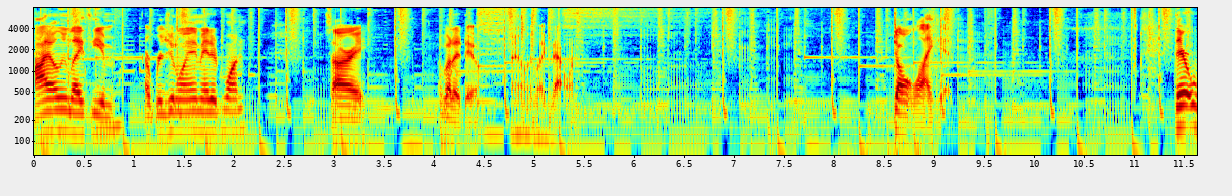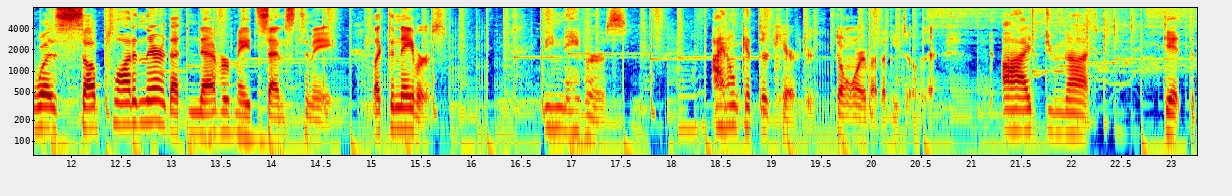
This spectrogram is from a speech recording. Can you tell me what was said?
I only like the original animated one. Sorry, but I do. I only like that one. Don't like it. There was subplot in there that never made sense to me. Like the neighbors. The neighbors. I don't get their character. Don't worry about the pizza over there. I do not get the,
